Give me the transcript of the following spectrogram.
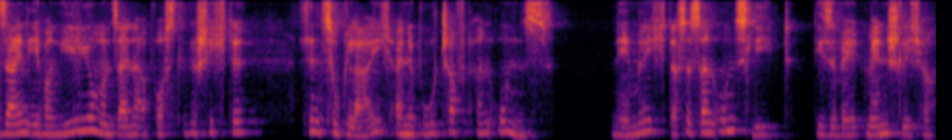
sein Evangelium und seine Apostelgeschichte sind zugleich eine Botschaft an uns, nämlich, dass es an uns liegt, diese Welt menschlicher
